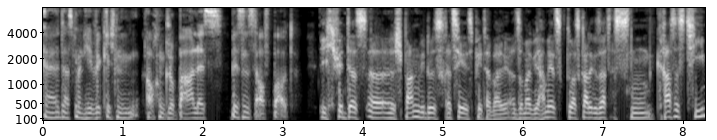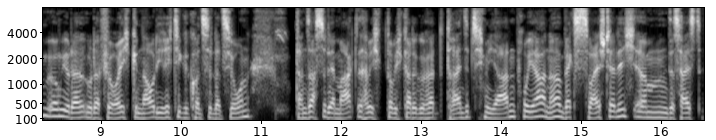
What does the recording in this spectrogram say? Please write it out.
äh, dass man hier wirklich ein, auch ein globales Business aufbaut. Ich finde das äh, spannend, wie du es erzählst, Peter, weil also mal, wir haben jetzt, du hast gerade gesagt, es ist ein krasses Team irgendwie oder oder für euch genau die richtige Konstellation. Dann sagst du, der Markt, habe ich glaube ich gerade gehört, 73 Milliarden pro Jahr, ne, wächst zweistellig. Ähm, das heißt,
